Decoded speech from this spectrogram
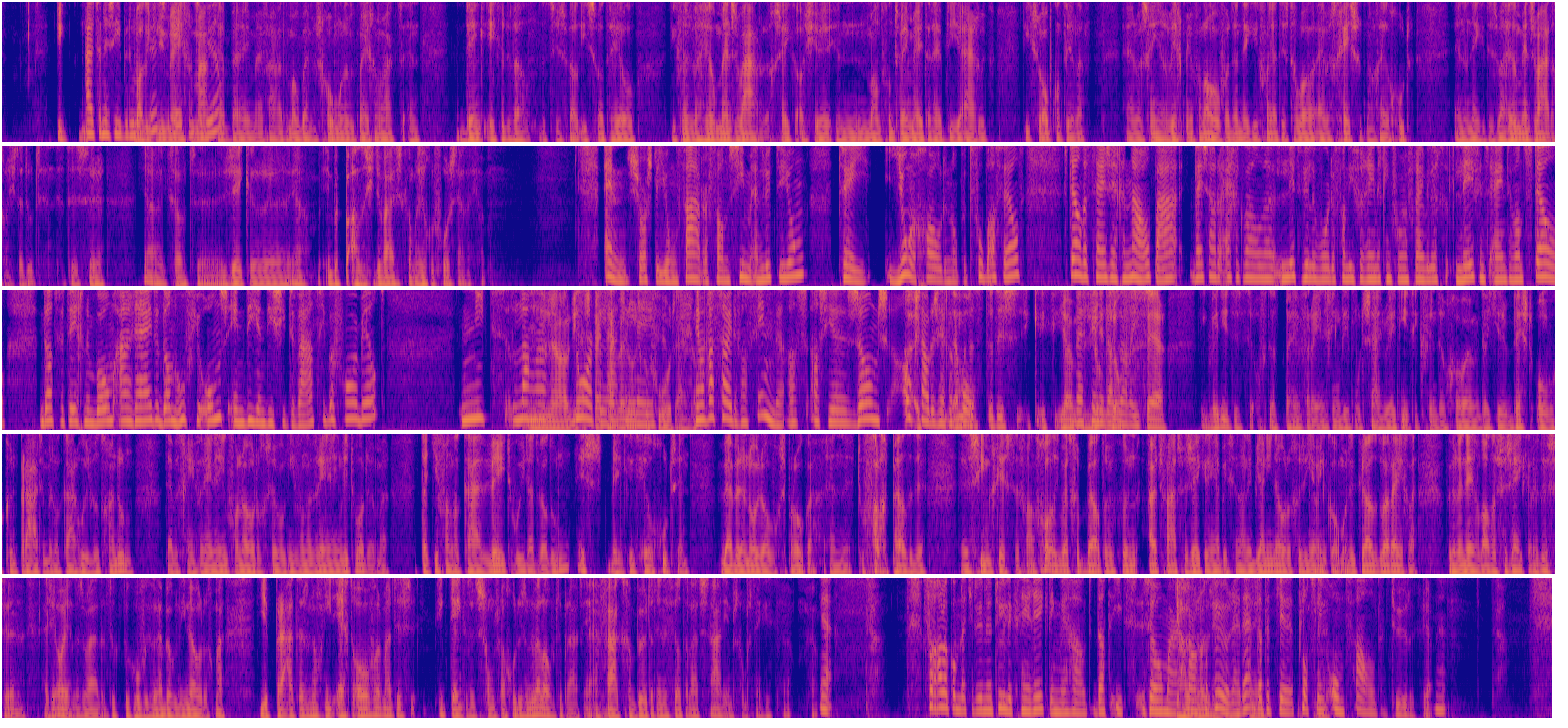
Ik, Euthanasie bedoel wat ik ik dus, nu meegemaakt eventueel? heb bij mijn vader, maar ook bij mijn schoonmoeder heb ik meegemaakt. En denk ik het wel. Dat is wel iets wat heel... Ik vind het wel heel menswaardig. Zeker als je een man van twee meter hebt die je eigenlijk die ik zo op kon tillen. En er was geen gewicht meer van over. Dan denk ik van ja, het is toch wel, hij was geestelijk nog heel goed. En dan denk ik, het is wel heel menswaardig als je dat doet. En dat is, uh, ja, ik zou het uh, zeker, uh, ja, in bepaalde situaties kan me heel goed voorstellen. Ja. En George de Jong, vader van Siem en Luc de Jong. Twee jonge goden op het voetbalveld. Stel dat zij zeggen, nou pa, wij zouden eigenlijk wel lid willen worden... van die Vereniging voor een Vrijwillig Levenseinde. Want stel dat we tegen een boom aanrijden... dan hoef je ons in die en die situatie bijvoorbeeld niet langer nou, door te laten leven. Gevoerd, ja, maar wat zou je ervan vinden als, als je zoons ook zouden zeggen... Ja, goh, dat, dat, is, ik, ik, ja, wij vinden zo, dat wel iets. Ver, ik weet niet of dat bij een vereniging lid moet zijn, weet niet. Ik vind ook gewoon dat je er best over kunt praten met elkaar hoe je het wilt gaan doen. Daar heb ik geen vereniging voor nodig, zullen ook niet van een vereniging lid worden. Maar dat je van elkaar weet hoe je dat wil doen, is denk ik heel goed. En we hebben er nooit over gesproken. En uh, toevallig belde de uh, Siem gisteren van... goh, ik werd gebeld of ik een uitvaartverzekering heb. Ik zei, nou, dat heb jij niet nodig gezien jouw inkomen. Dat kun je altijd wel regelen. We willen in Nederland alles verzekeren. Dus uh, hij zei, oh ja, dat is waar. Dat, dat hoef ik, heb ik ook niet nodig. Maar je praat er nog niet echt over. Maar het is, ik denk dat het soms wel goed is om er wel over te praten. Ja, en vaak gebeurt dat in een veel te laat stadium soms, denk ik. Ja. ja. Vooral ook omdat je er natuurlijk geen rekening mee houdt... dat iets zomaar kan gebeuren. Hè? Dat het je plotseling ontvalt. Tuurlijk, ja. ja.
